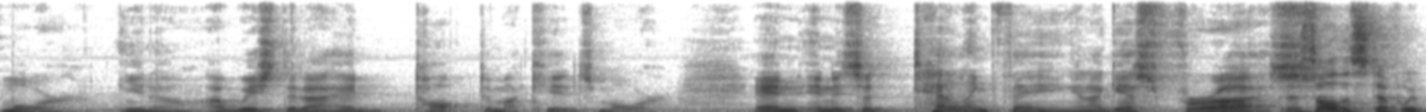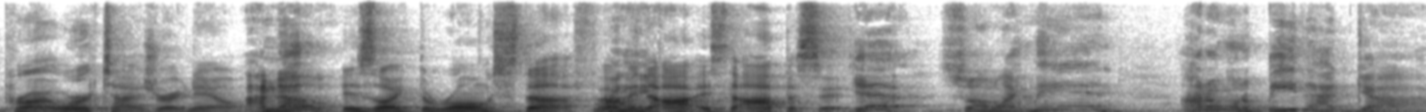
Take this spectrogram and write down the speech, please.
more. You know, I wish that I had talked to my kids more. and and it's a telling thing. And I guess for us, That's all the stuff we prioritize right now. I know is like the wrong stuff. I mean, the, it's the opposite. Yeah. So I'm like, man, I don't want to be that guy.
